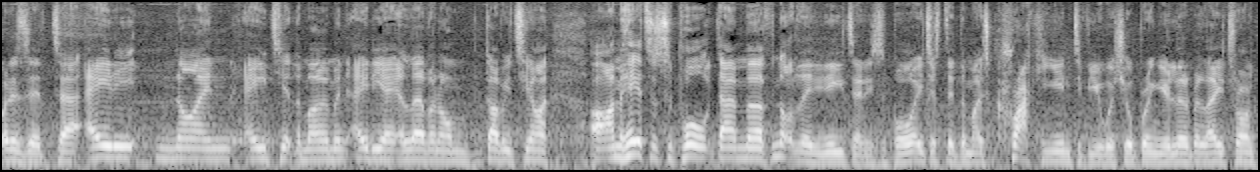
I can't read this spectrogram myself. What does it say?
what is it, uh, 89.80 at the moment, 88.11 on WTI. Uh, I'm here to support Dan Murphy. Not that he needs any support. He just did the most cracking interview, which he'll bring you a little bit later on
